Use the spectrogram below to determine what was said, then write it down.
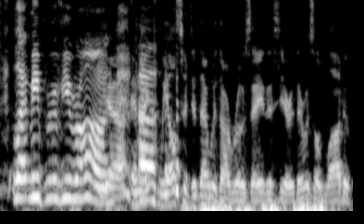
Let me prove you wrong. Yeah, and I, we also did that with our rosé this year. There was a lot of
